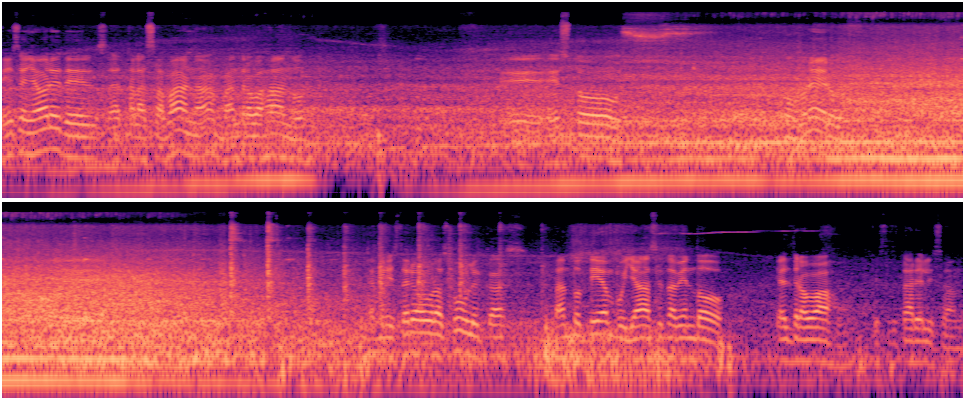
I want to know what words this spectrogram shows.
Bien, señores, desde hasta la sabana van trabajando eh, estos obreros. eh, el Ministerio de Obras Públicas, tanto tiempo y ya se está viendo el trabajo que se está realizando.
